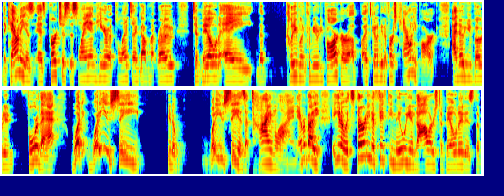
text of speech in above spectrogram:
the county has, has purchased this land here at Polenta Government Road to Mhm. build a the Cleveland Community Park, or a, it's going to be the first county park. I know you voted for that. What what do you see? You know, what do you see as a timeline? Everybody, you know, it's thirty to fifty million dollars to build it. Is the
